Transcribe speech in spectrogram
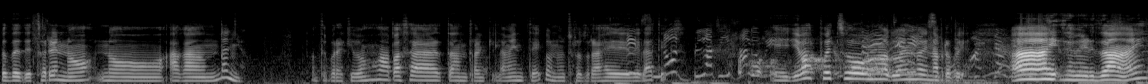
Los detectores no, no hagan daño. Entonces por aquí vamos a pasar tan tranquilamente con nuestro traje de látex. Eh, llevas puesto un atuendo inapropiado. Ay, de verdad, ¿eh?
